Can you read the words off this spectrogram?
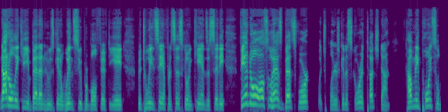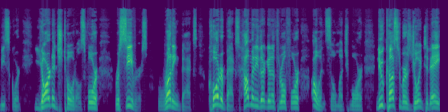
Not only can you bet on who's going to win Super Bowl 58 between San Francisco and Kansas City, FanDuel also has bets for which player is going to score a touchdown, how many points will be scored, yardage totals for receivers, running backs, quarterbacks, how many they're going to throw for, oh, and so much more. New customers join today.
